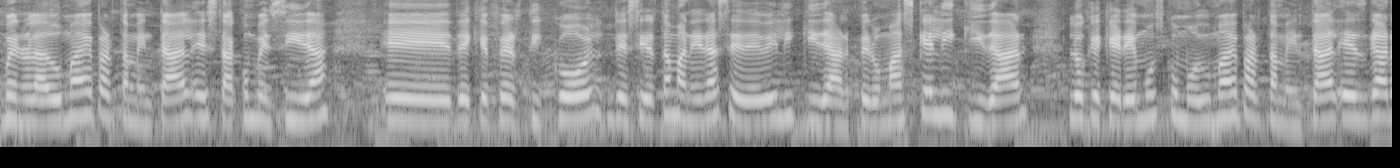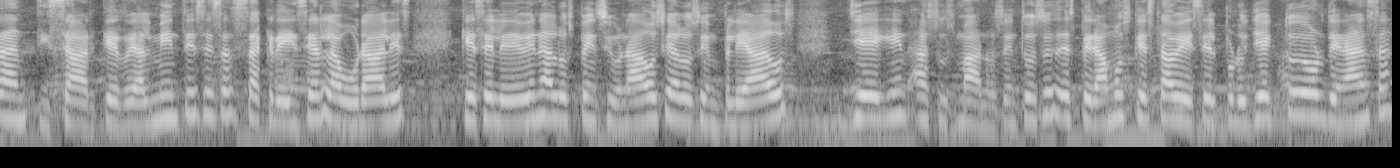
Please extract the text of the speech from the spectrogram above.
Bueno, la Duma departamental está convencida eh, de que Ferticol de cierta manera se debe liquidar, pero más que liquidar, lo que queremos como Duma departamental es garantizar que realmente esas acreencias laborales que se le deben a los pensionados y a los empleados lleguen a sus manos. Entonces esperamos que esta vez el proyecto de ordenanza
